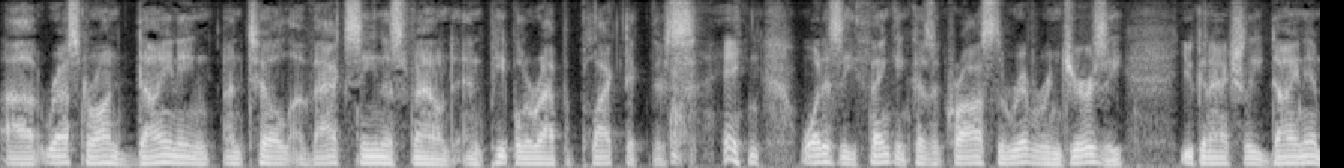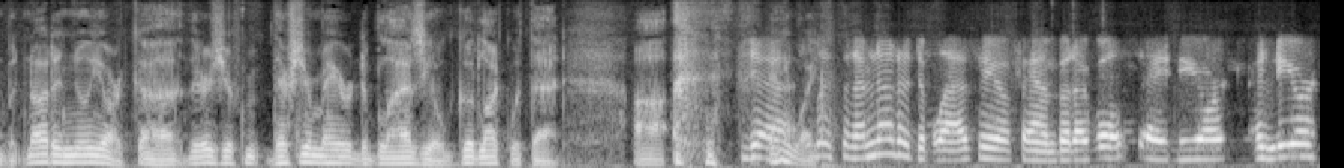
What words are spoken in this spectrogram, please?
uh, restaurant dining until a vaccine is found, and people are apoplectic. They're saying, "What is he thinking?" Because across the river in Jersey, you can actually dine in, but not in New York. Uh, there's your there's your mayor De Blasio. Good luck with that. Uh, yeah, anyway. listen, I'm not a De Blasio fan, but I will say New York, uh, New York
